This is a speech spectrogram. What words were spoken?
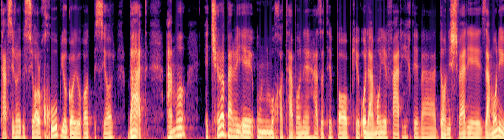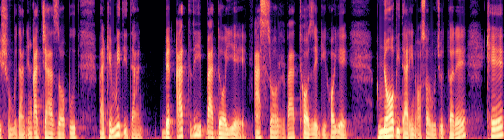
تفسیرهای بسیار خوب یا گاهی اوقات بسیار بد. اما چرا برای اون مخاطبان حضرت باب که علمای فرهیخته و دانشور زمان ایشون بودن اینقدر جذاب بود؟ بلکه می‌دیدن به قدری بدایع اسرار و تازگی های نابی در این آثار وجود داره که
